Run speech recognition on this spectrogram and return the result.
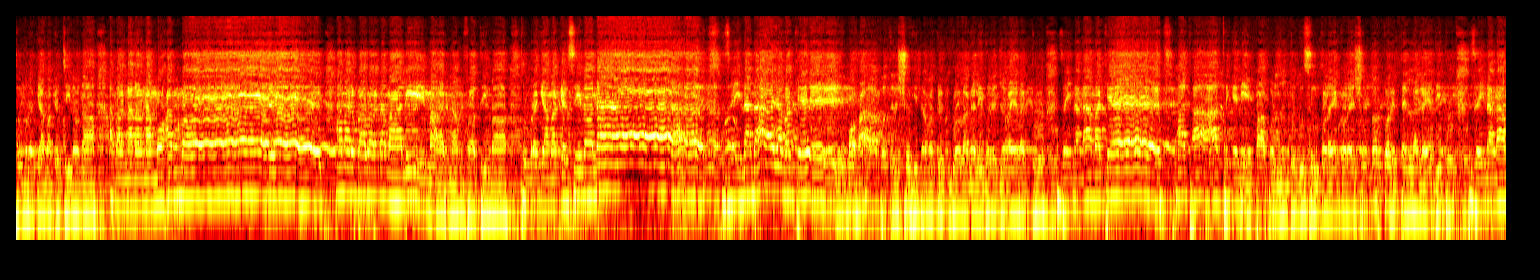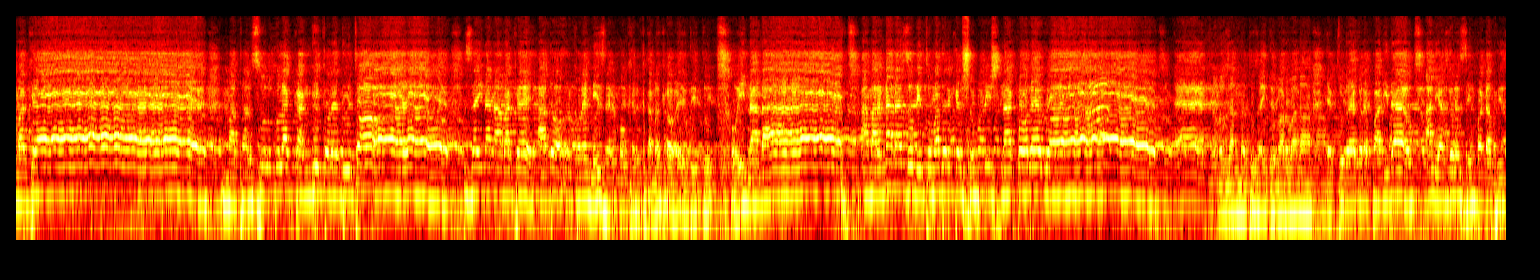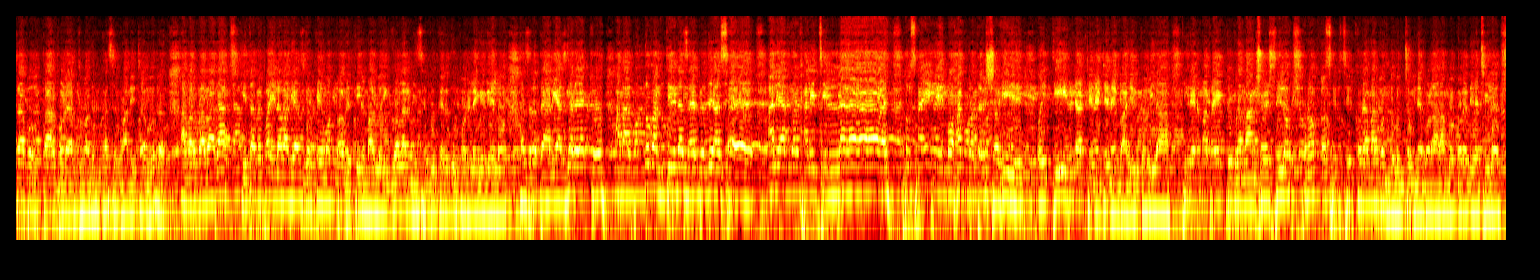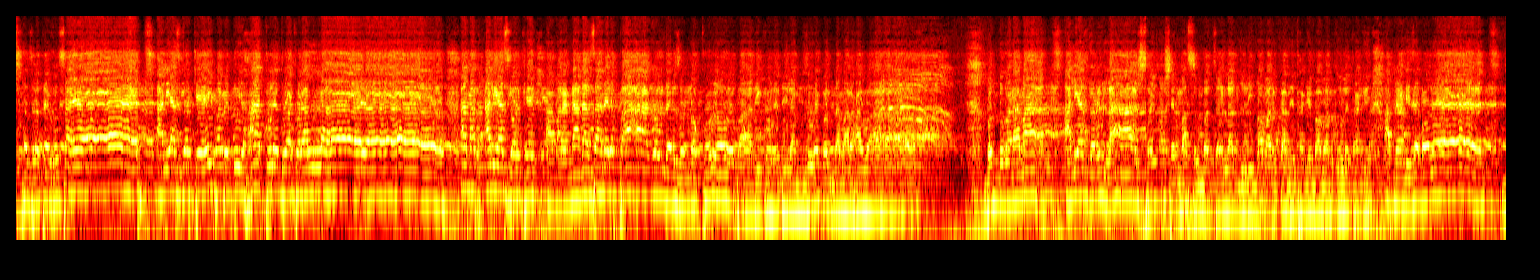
তোমরা কি আমাকে চিন না? আমার নানার নাম মোহাম্মদ। আমার বাবার নাম আলী, মার নাম ফাতিমা। তোমরা কি আমাকে চিন না? যেই আমাকে মহাবতের সহিত আমাকে গলা গালি ধরে জড়ায় রাখতো। যেই নানা আমাকে মাথা থেকে নিয়ে পা পর্যন্ত গোসল করায় করায় সুন্দর করে তেল লাগাই দিত। যেই নানা আমাকে মাথার চুলগুলা কাঙ্গি করে দিত। যেই নানা আমাকে আদর করে নিজের মুখের খানা খাওয়াই দিত। ওই নানা, আমার নানা যদি তোমাদেরকে সুপারিশ না করে গো একজনও জান্নাতে যাইতে পারবা না? একটু দয়া করে পানি দাও। আলিয়াস করে জিম্বাটা ভিজাবো, তারপরে আর তোমাদের কাছে পানি চাবো আমার বাবারা, কিতাবে পাইলাম আলিয়াস ঘরকে এমন ভাবে তীর মারলো, এই গলার নিচে বুকের উপরে লেগে গেল। হজরতে আলিয়াস ঘরে একটু, আমার বন্ধুগণ, তীরটা সাহেব বেজে আছে আলিয়াস ঘর খালি চিল্লায়, হুসাইন মোহাম্মতের সহিত ওই তীরটা টেনে টেনে বাহির করিয়া তীরের মাথায় এক টুকরা মাংস এসেছিল, রক্ত ছিরছির করে আমার বন্ধুগণ জমিনে পড়া আরম্ভ করে দিয়েছিল। হজরতে হুসাইন আলী আসগরকে এইভাবে দুই হাত তুলে দোয়া করে, আল্লাহ, আমার আলী আসগরকে আমার নানা জানের পাগলদের জন্য কোরবানি করে দিলাম, জোরে কন্যা মার হাওয়া বন্ধুগণ আমার আলিয়াস ঘরের লাশ ছয় মাসের মাসুম বাচ্চার লাশ যদি বাবার কাঁধে থাকে, বাবার কোলে থাকে, আপনারা নিজে বলেন,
